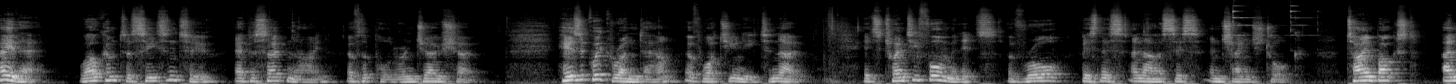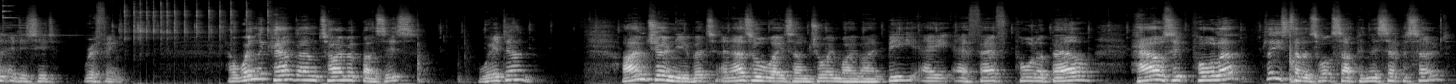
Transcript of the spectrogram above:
Hey there, welcome to Season 2, Episode 9 of The Paula and Joe Show. Here's a quick rundown of what you need to know. It's 24 minutes of raw business analysis and change talk, time boxed, unedited riffing. And when the countdown timer buzzes, we're done. I'm Joe Newbert, and as always, I'm joined by my BAFF, Paula Bell. How's it, Paula? Please tell us what's up in this episode.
